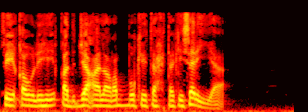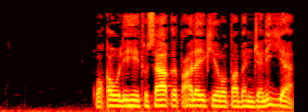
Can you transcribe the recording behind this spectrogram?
في قوله قد جعل ربك تحتك سريا. وقوله تساقط عليك رطبا جنيا.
